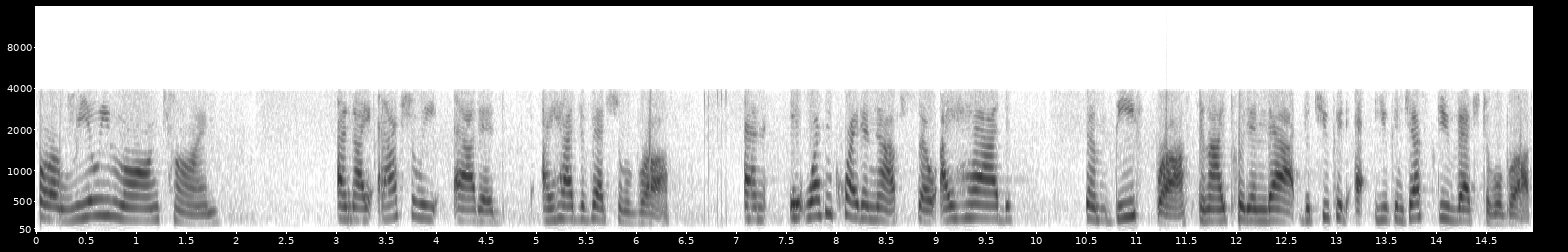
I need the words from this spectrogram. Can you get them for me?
for a really long time. And I actually added, I had the vegetable broth. And it wasn't quite enough, so I had some beef broth and I put in that. But you could, you can just do vegetable broth.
